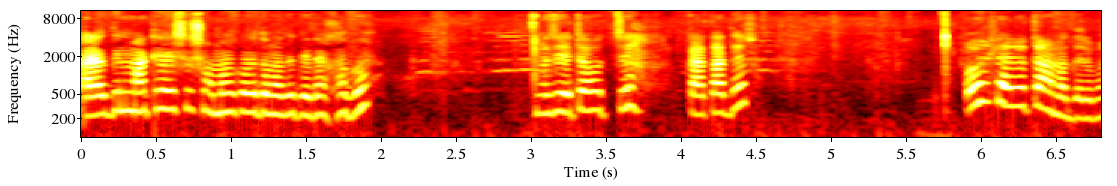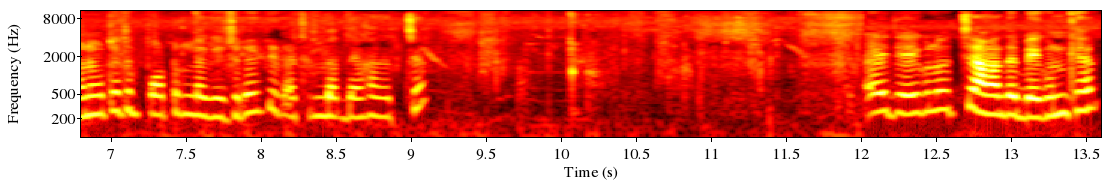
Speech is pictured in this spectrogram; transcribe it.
আর একদিন মাঠে এসে সময় করে তোমাদেরকে দেখাবো। যে এটা হচ্ছে কাকাদের। ওই সাইডটা আমাদের মানে ওটাতে পটল লাগিয়েছিল যে গাছের দেখা যাচ্ছে। এই যে এইগুলো হচ্ছে আমাদের বেগুন ক্ষেত।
